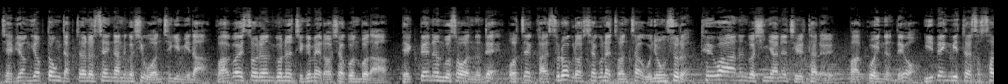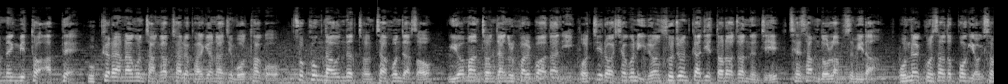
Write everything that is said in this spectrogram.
제병 협동 작전을 수행하는 것이 원칙입니다. 과거의 소련군은 지금의 러시아군보다 100배는 무서웠는데 어째 갈수록 러시아군의 전차 운용술은 퇴화하는 것이냐는 질타를 받고 있는데요. 200m에서 300m 앞에 우크라이나군 장갑차를 발견하지 못하고 소풍 나온 듯 전차 혼자서 위험한 전장을 활보하다니 어찌 러시아군이 이런 수준까지 떨어졌는지 새삼 놀랍습니다. 오늘 군사 돋보기 여기서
